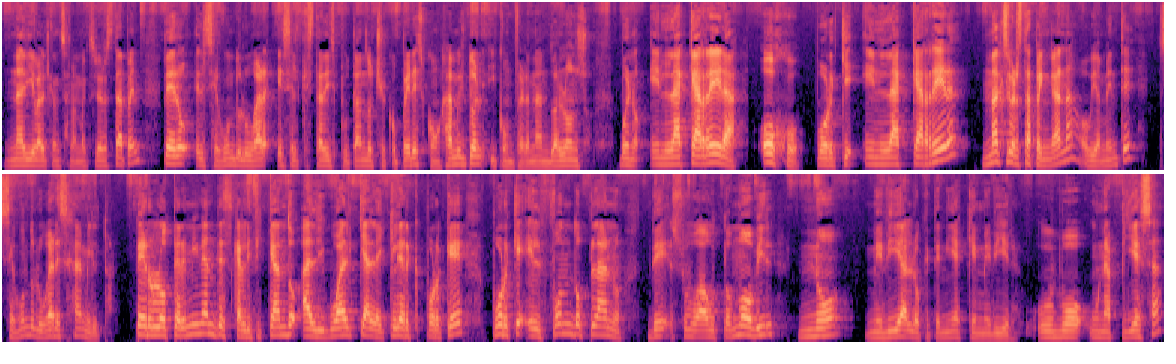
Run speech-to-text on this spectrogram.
nadie va a alcanzar a Max Verstappen, pero el segundo lugar es el que está disputando Checo Pérez con Hamilton y con Fernando Alonso. Bueno, en la carrera, ojo, porque en la carrera Max Verstappen gana, obviamente, segundo lugar es Hamilton pero lo terminan descalificando al igual que a Leclerc. ¿Por qué? Porque el fondo plano de su automóvil no medía lo que tenía que medir. Hubo una pieza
